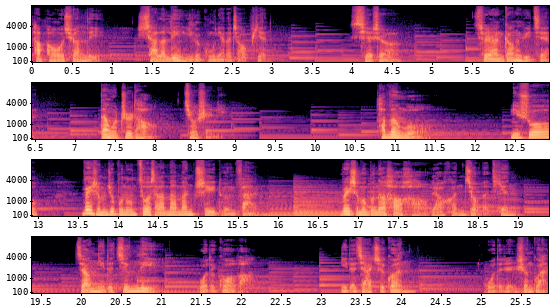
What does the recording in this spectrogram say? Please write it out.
他朋友圈里晒了另一个姑娘的照片，写着：“虽然刚遇见，但我知道就是你。”他问我。你说，为什么就不能坐下来慢慢吃一顿饭？为什么不能好好聊很久的天，讲你的经历，我的过往，你的价值观，我的人生观，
